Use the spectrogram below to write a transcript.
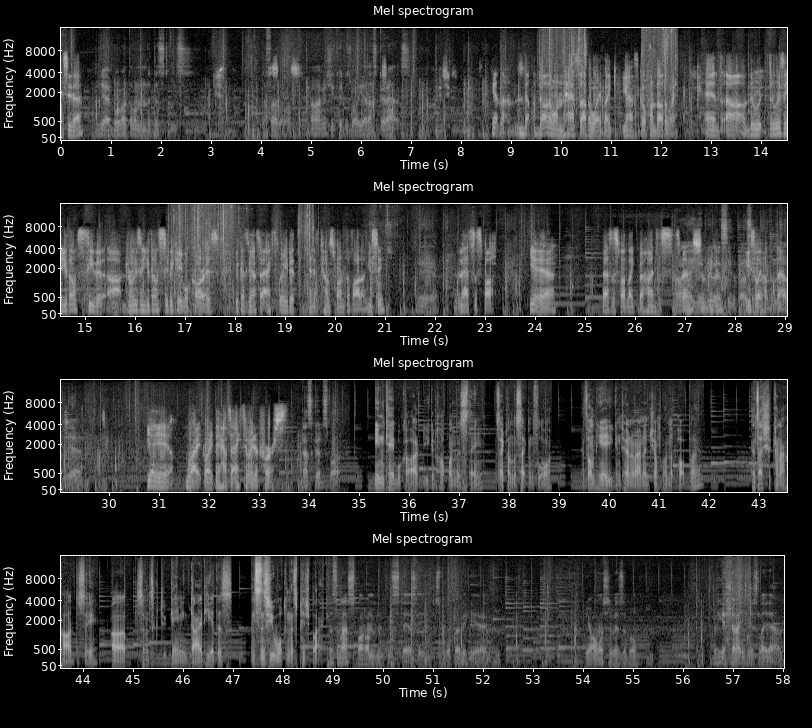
You see that? Yeah, but what the one in the distance? The further one. Oh, I guess you could as well. Yeah, that's good as. Yeah, no, the, the other one has the other way. Like you have to go from the other way, and uh, the re- the reason you don't see the uh, the reason you don't see the cable car is because you have to activate it, and it comes from the bottom. You see? Yeah, yeah. That's the spot. Yeah, that's the spot like behind this, this Oh, yeah, you, you we can... see the person easily when it hunt it down. Yeah, Yeah, yeah, yeah. Right, right. They have to activate it first. that's a good spot. in cable car, you can hop on this thing. It's like on the second floor. And from here, you can turn around and jump on the pot plant. It's actually kind of hard to see. Uh, 762 Gaming died here this. And since you walk in, it's pitch black. There's a nice spot underneath the stairs here. You just walk over here and then you're almost invisible. If you get shot at, you can just lay down.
